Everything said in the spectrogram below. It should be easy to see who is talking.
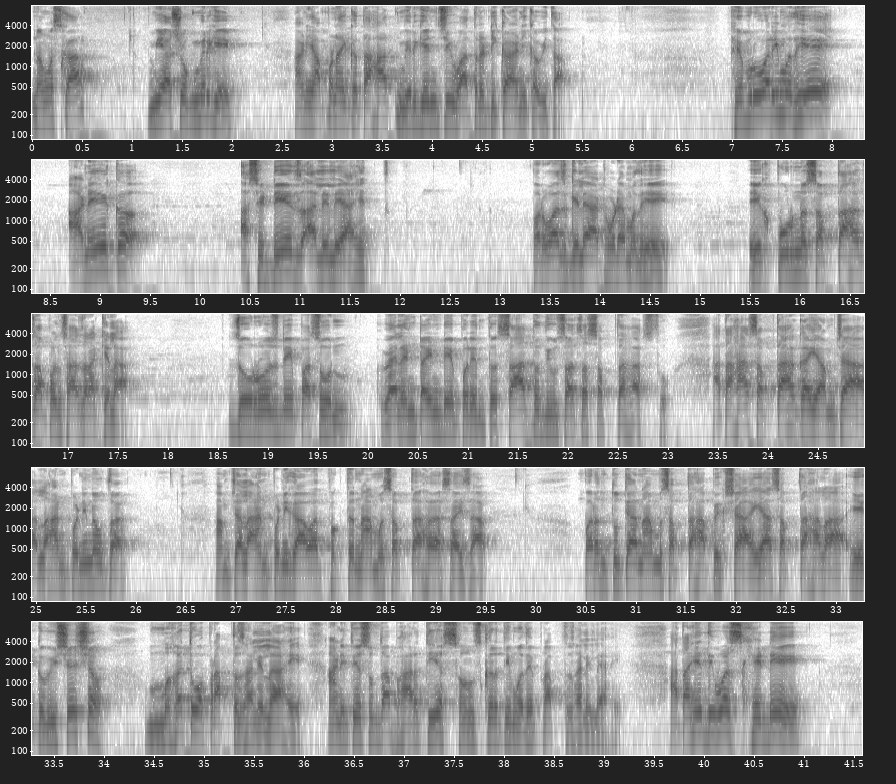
Speaker 1: नमस्कार मी अशोक मिरगे आणि आपण ऐकत आहात मिरगेंची वात्रटीका आणि कविता. फेब्रुवारीमध्ये अनेक असे डेज आलेले आहेत. परवाच गेल्या आठवड्यामध्ये एक पूर्ण सप्ताहच आपण साजरा केला जो रोज डेपासून व्हॅलेंटाईन डेपर्यंत सात दिवसाचा सप्ताह असतो. आता हा सप्ताह काही आमच्या लहानपणी नव्हता. आमच्या लहानपणी गावात फक्त नामसप्ताह असायचा. परंतु त्या नामसप्ताहापेक्षा या सप्ताहाला एक विशेष महत्त्व प्राप्त झालेलं आहे. आणि ते सुद्धा भारतीय संस्कृतीमध्ये प्राप्त झालेले आहे. आता हे दिवस हे डे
